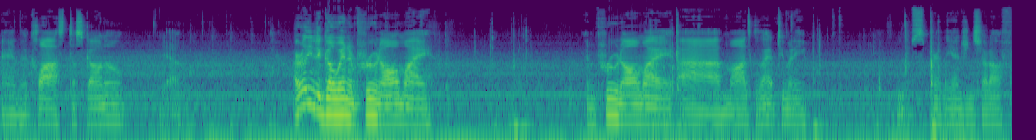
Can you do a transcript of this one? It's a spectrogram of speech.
And the Claas Tucano, yeah. I really need to go in and prune all my and prune all my uh, mods because I have too many. Oops, apparently engine shut off.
